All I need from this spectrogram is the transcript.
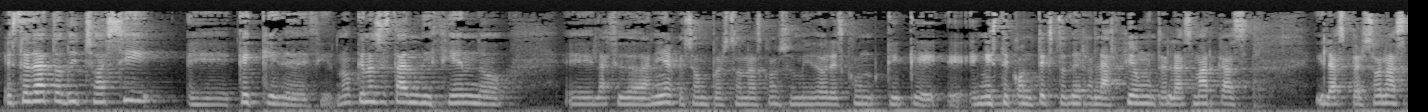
Este dato dicho así, eh, ¿qué quiere decir? ¿no? ¿Qué nos están diciendo eh, la ciudadanía, que son personas consumidores, que, que, en este contexto de relación entre las marcas y las personas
